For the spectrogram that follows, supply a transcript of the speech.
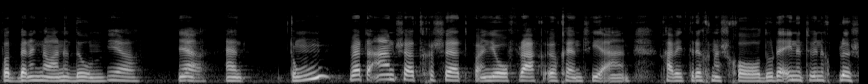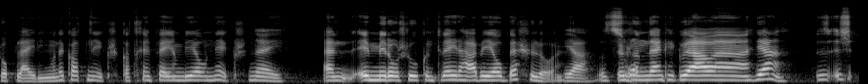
wat ben ik nou aan het doen? Ja. Ja. Ja. En toen werd de aanzet gezet van, joh, vraag urgentie aan. Ga weer terug naar school, doe de 21-plus opleiding. Want ik had niks, ik had geen VMBO, niks. Nee. En inmiddels doe ik een tweede HBO-bachelor. Ja, dat is Dus dan denk ik wel, eh, ja, dat is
